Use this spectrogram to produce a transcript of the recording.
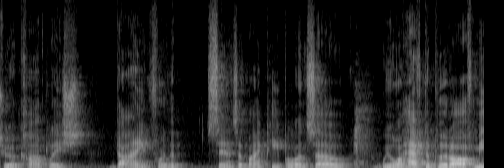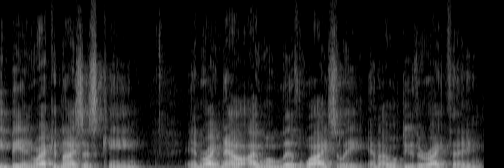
to accomplish dying for the sins of my people. And so we will have to put off me being recognized as king. And right now, I will live wisely and I will do the right thing.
